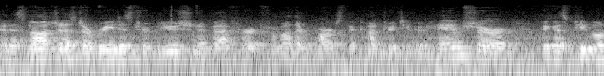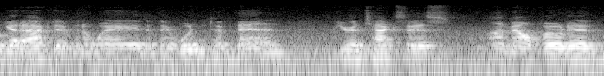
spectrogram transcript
and it's not just a redistribution of effort from other parts of the country to New Hampshire because people get active in a way that they wouldn't have been. If you're in Texas, I'm outvoted.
